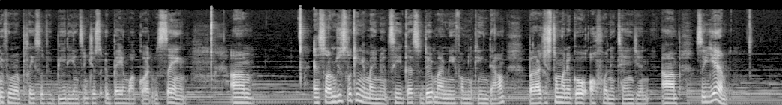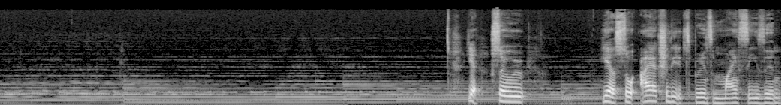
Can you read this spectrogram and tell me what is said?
it from a place of obedience and just obeying what God was saying. Um, and so I'm just looking at my notes here, guys. So don't mind me if I'm looking down, but I just don't want to go off on a tangent. Um, so yeah. Yeah so yeah so i actually experienced my season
